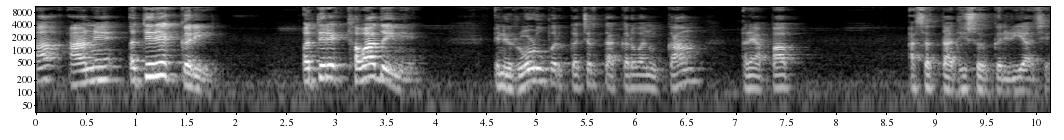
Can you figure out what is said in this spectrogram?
આ આને અતિરેક કરી અતિરેક થવા દઈને એને રોડ ઉપર કચરતા કરવાનું કામ અને આ પાપ આ સત્તાધીશો કરી રહ્યા છે.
